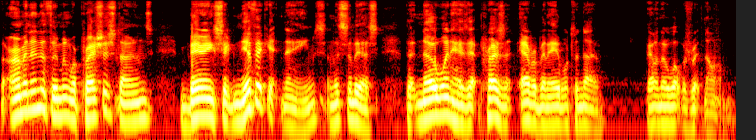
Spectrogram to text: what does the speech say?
The Urim and the Thummim were precious stones bearing significant names, and listen to this, that no one has at present ever been able to know. They don't know what was written on them.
